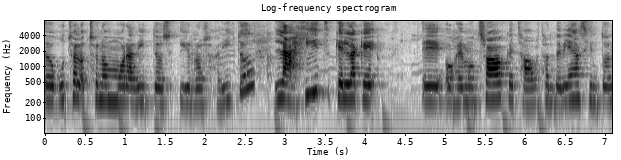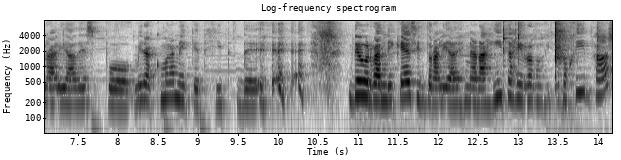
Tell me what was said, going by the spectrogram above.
os gustan los tonos moraditos y rosaditos. La Hit, que es la que eh, os he mostrado, que estaba bastante bien, así en tonalidades, por... mira, es como la Naked Hit de, de Urban Decay, sin tonalidades naranjitas y ro- rojizas.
